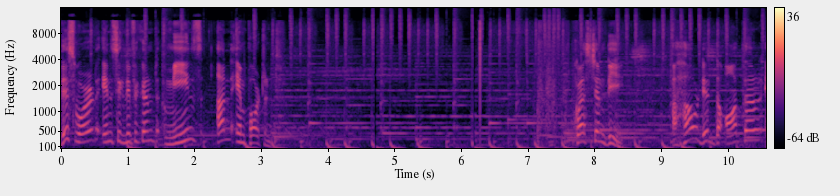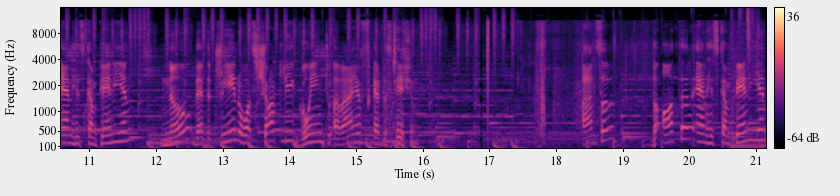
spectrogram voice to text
This word insignificant means unimportant. Question D. How did the author and his companion know that the train was shortly going to arrive at the station? Answer. The author and his companion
